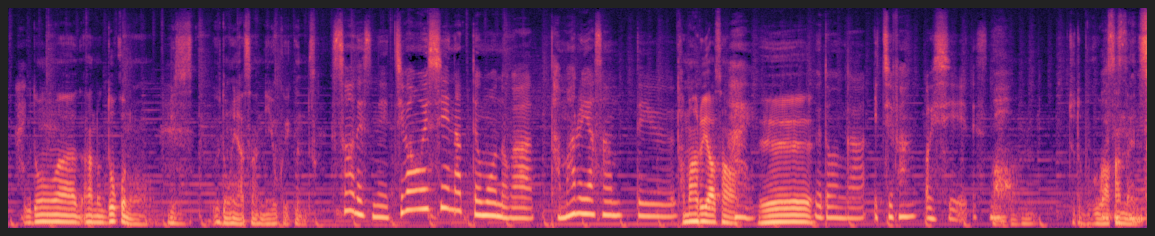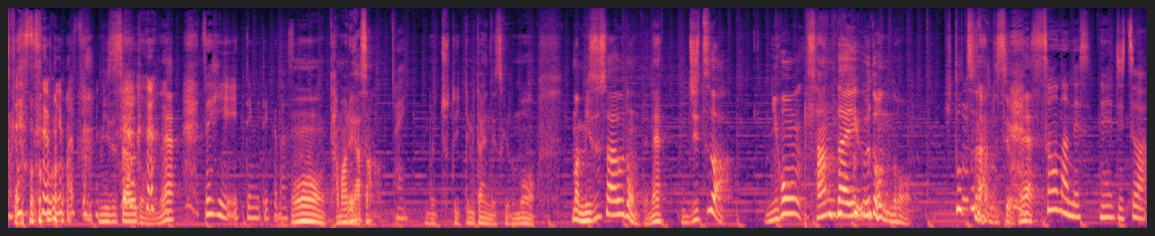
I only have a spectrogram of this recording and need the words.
うどんはあのどこの水うどん屋さんによく行くんですか？そうですね。一番美味しいなって思うのがたまる屋さんっていう。たまる屋さん、はい。うどんが一番美味しいですね。あちょっと僕わかんないんですけど。水沢うどん。のね。ぜひ行ってみてください。うんたまる屋さん。はい。ちょっと行ってみたいんですけども、まあ、水沢うどんってね実は日本三大うどんの一つなんですよね。そうなんですね実は。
